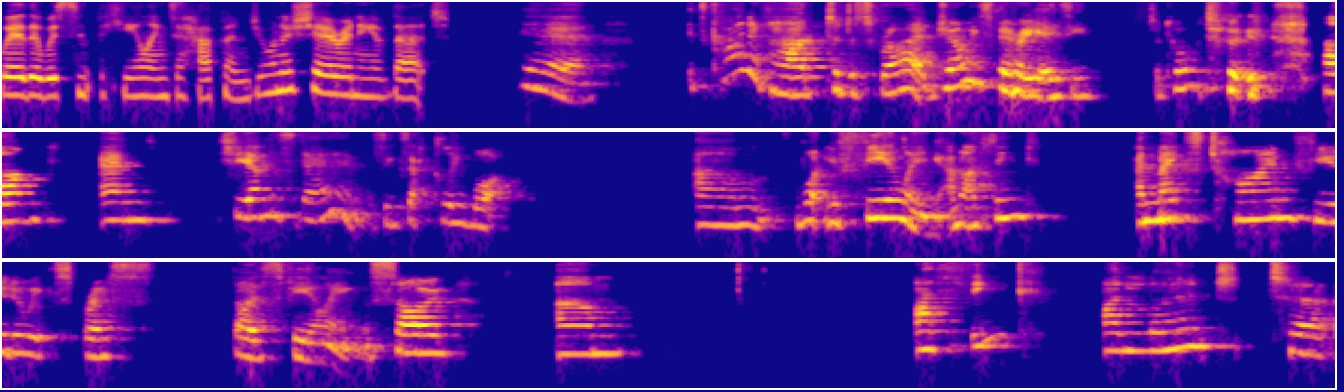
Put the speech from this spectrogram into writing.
where there was some healing to happen? Do you want to share any of that? Yeah. It's kind of hard to describe. Joey's very easy to talk to. Um, and she understands exactly what um, what you're feeling, and I think and makes time for you to express those feelings. So um, I think I learned to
